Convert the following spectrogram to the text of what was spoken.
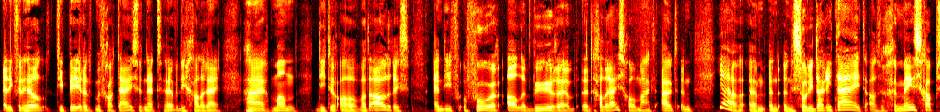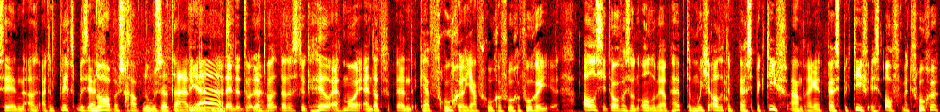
En ik vind het heel typerend, mevrouw Thijssen net, hè, die galerij. Haar man, die er al wat ouder is... en die voor alle buren de galerij schoonmaakt... uit een, ja, een, een, een solidariteit, als een gemeenschapszin... Als, uit een plichtsbesef. Naberschap noemen ze dat daar Ja, dat, dat, dat, was- dat is natuurlijk heel erg mooi. En, dat, en ja, vroeger, ja, vroeger, vroeger, vroeger... als je het over zo'n onderwerp hebt... dan moet je altijd een perspectief aanbrengen. Het perspectief is of met vroeger,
